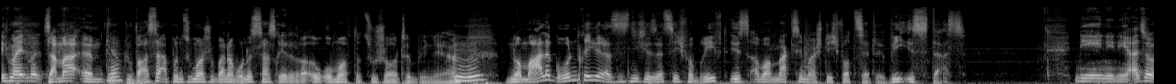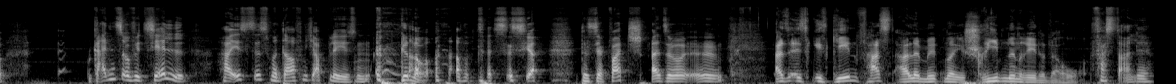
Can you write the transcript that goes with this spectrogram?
Ich meine, Sag mal, ähm, du, ja? du, warst ja ab und zu mal schon bei einer Bundestagsrede oben auf der Zuschauertribüne. Ja? Mhm. Normale Grundregel, das ist nicht gesetzlich verbrieft, ist aber maximal Stichwortzettel. Wie ist das? Nee, nee, nee. Also ganz offiziell heißt es, man darf nicht ablesen. Genau. aber, aber, das ist ja, das ist ja Quatsch. Also, äh, also es, es, gehen fast alle mit einer geschriebenen Rede da hoch. Fast alle.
